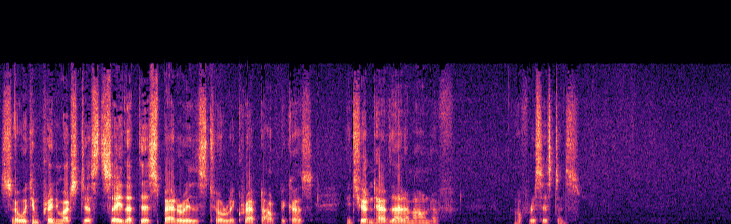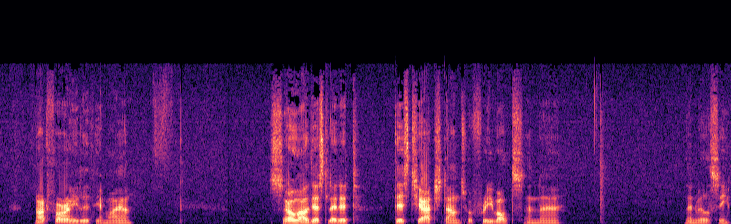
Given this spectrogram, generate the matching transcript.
So we can pretty much just say that this battery is totally crapped out because it shouldn't have that amount of, of resistance. Not for a lithium ion. So I'll just let it discharge down to 3 volts and uh, then we'll see.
